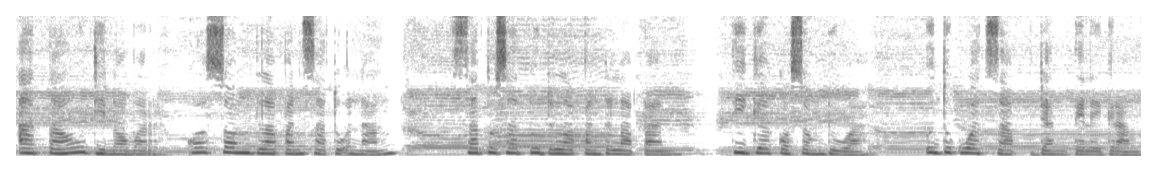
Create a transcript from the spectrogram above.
atau di nomor 0816 1188 302 untuk WhatsApp dan Telegram.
